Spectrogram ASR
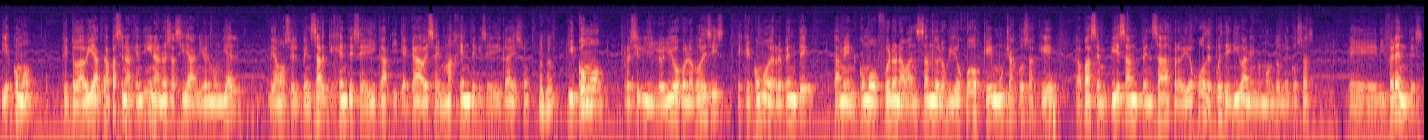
y es como que todavía, capaz en Argentina, no es así a nivel mundial, digamos, el pensar que gente se dedica y que cada vez hay más gente que se dedica a eso y cómo, y lo ligo con lo que vos decís, es que cómo de repente también cómo fueron avanzando los videojuegos, que muchas cosas que capaz empiezan pensadas para videojuegos después derivan en un montón de cosas eh, diferentes.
